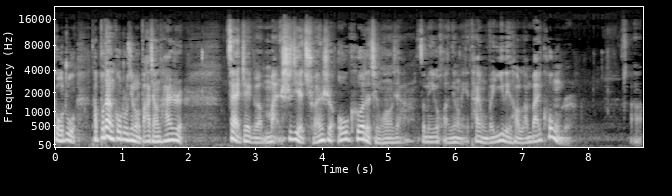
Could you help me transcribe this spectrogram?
构筑，他不但构筑进入八强，他还是在这个满世界全是欧科的情况下，这么一个环境里，他用唯一的一套蓝白控制，啊，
